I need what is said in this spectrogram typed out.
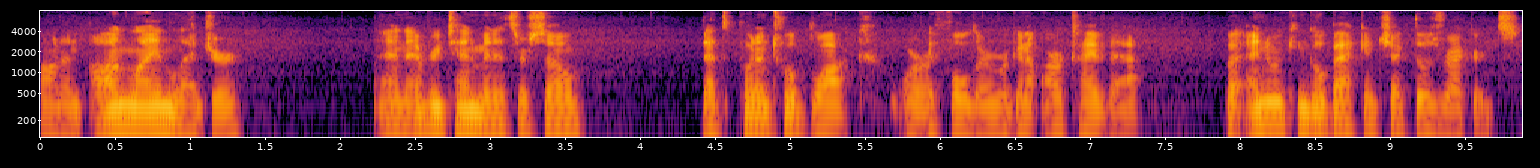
on an online ledger and every 10 minutes or so, that's put into a block or a folder, and we're going to archive that. But anyone can go back and check those records.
